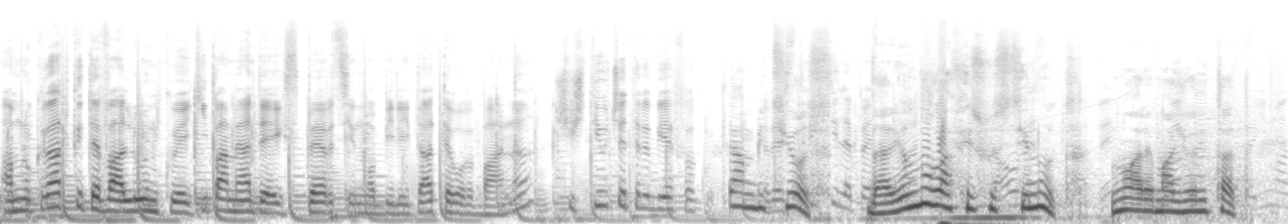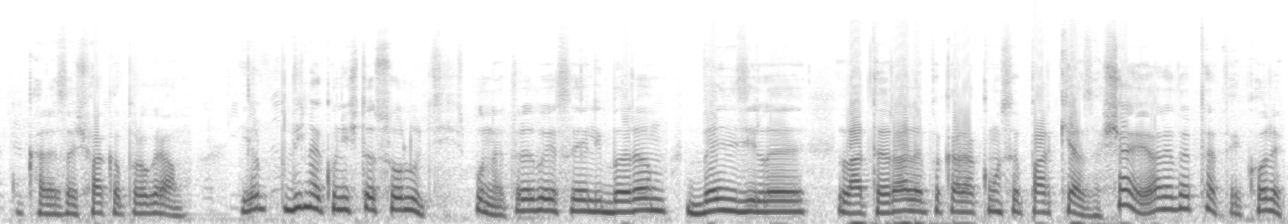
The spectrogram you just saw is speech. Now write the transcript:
Am lucrat câteva luni cu echipa mea de experți în mobilitate urbană și știu ce trebuie făcut. E ambițios, dar el nu va fi susținut. Nu are majoritate cu care să-și facă program. El vine cu niște soluții. Spune, trebuie să eliberăm benzile laterale pe care acum se parchează. Așa e, are dreptate, e corect.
